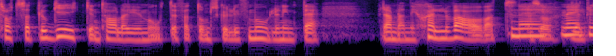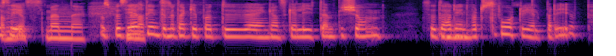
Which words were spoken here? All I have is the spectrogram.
trots att logiken talar ju emot det för att de skulle ju förmodligen inte ramla ner själva av att Nej, alltså, nej, hjälpa precis. med. Men, eh, Och speciellt Men att- inte med tanke på att du är en ganska liten person. Så det hade Mm. inte varit svårt att hjälpa dig upp.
